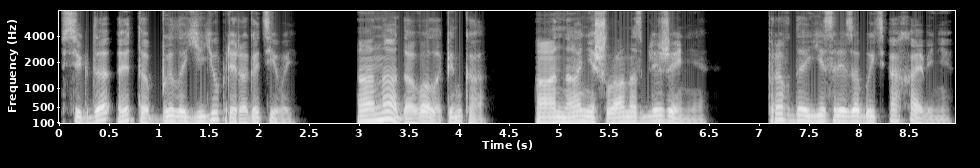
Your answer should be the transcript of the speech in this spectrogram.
Всегда это было ее прерогативой. Она давала пинка. Она не шла на сближение. Правда, если забыть о Хавине.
